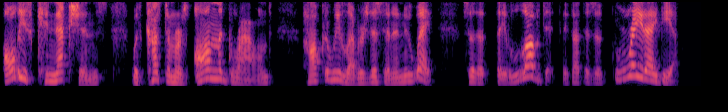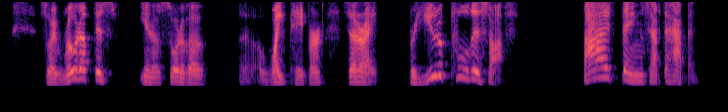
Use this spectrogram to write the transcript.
all these connections with customers on the ground. How could we leverage this in a new way? So that they loved it. They thought this is a great idea. So I wrote up this, you know, sort of a, a white paper, said, all right, for you to pull this off, five things have to happen.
